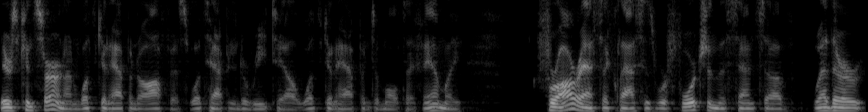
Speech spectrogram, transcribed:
there's concern on what's going to happen to office, what's happening to retail, what's going to happen to multifamily. For our asset classes, we're fortunate in the sense of whether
